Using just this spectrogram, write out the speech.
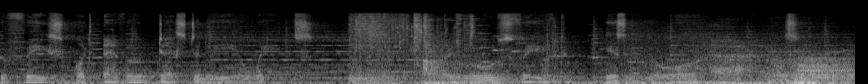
to face whatever destiny awaits. Hyrule's fate is in your hands.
